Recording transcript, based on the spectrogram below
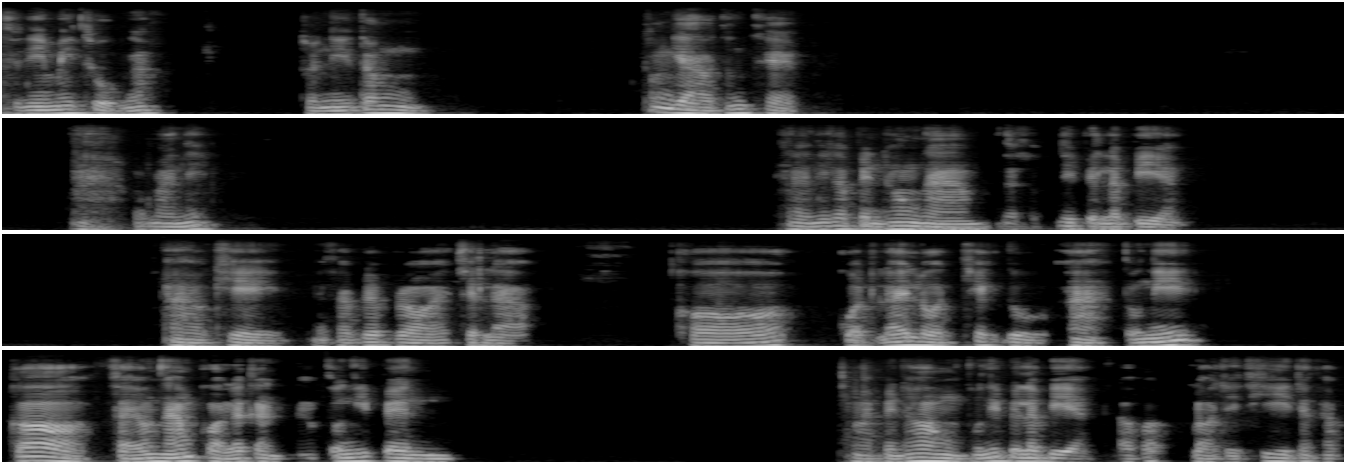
ตัวนี้ไม่ถูกนะ ตัวนี้ต้องต้องยาวทั้งแถบประมาณนี้อันนี้ก็เป็นห้องน้ำนะครับนี่เป็นระเบียงอ่าโอเคนะครับ เรียบร้อยเสร็จแล้ว ขอกดไลค์โหลดเช็คดูอ่าตรงนี้ก็ใส่ห้องน้ำก่อนแล้วกันนะตรงนี้เป็นอ่าเป็นห้อง ตรงนี้เป็นระเบียง เราก็รอที่นะครับ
